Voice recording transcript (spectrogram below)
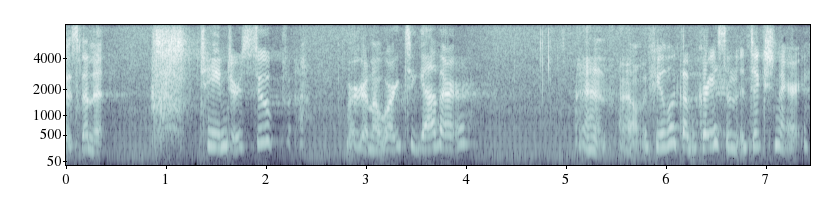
It's going to change your soup. We're going to work together. And um, if you look up grace in the dictionary,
